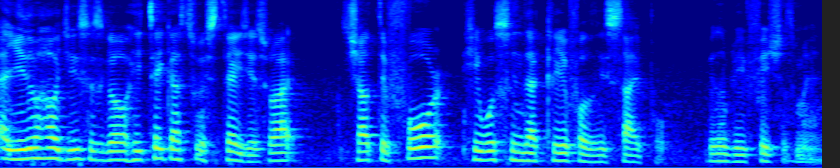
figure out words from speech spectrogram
And you know how Jesus go? He take us to stages, right? Chapter four, he was in that clear for the disciple. We're gonna be fishers, man.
